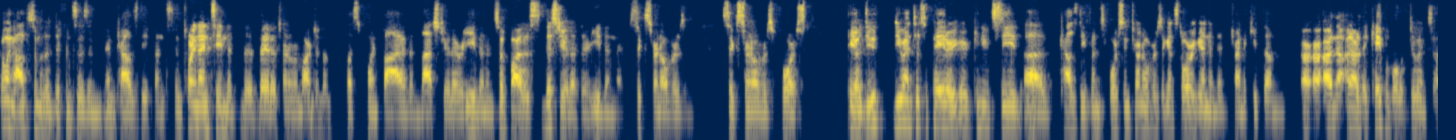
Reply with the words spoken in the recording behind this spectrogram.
Going off some of the differences in, in Cal's defense, in 2019, the, the, they had a turnover margin of plus 0.5 and last year they were even and so far this this year that they're even they six turnovers and six turnovers forced you know do you do you anticipate or, or can you see uh, cal's defense forcing turnovers against oregon and then trying to keep them or, or they, are they capable of doing so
